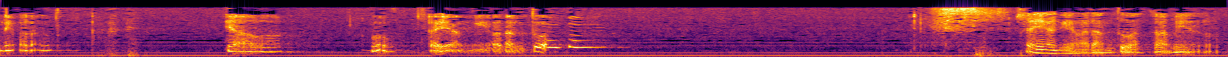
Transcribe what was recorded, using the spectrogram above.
ampuni orang tua. Ya Allah oh, sayangi orang tua kami sayangi orang tua kami ya Allah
